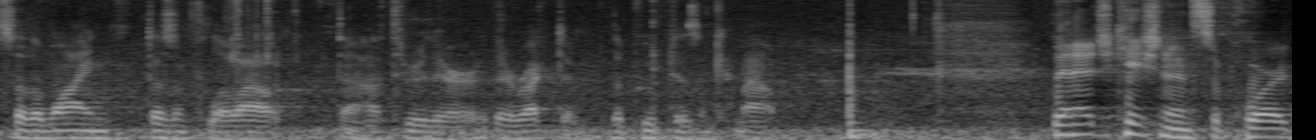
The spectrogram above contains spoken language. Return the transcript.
so the wine doesn't flow out uh, through their, their rectum. The poop doesn't come out. Then education and support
